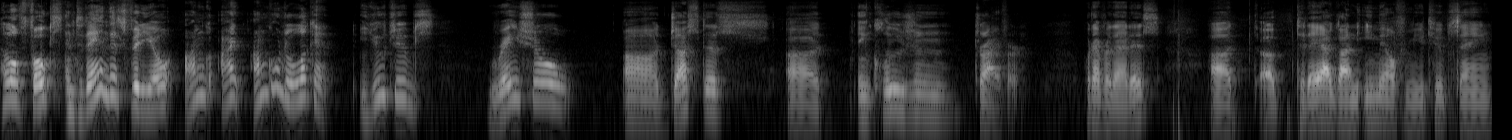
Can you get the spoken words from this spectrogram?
Hello folks, and today in this video, I'm, I, I'm going to look at YouTube's racial uh, justice uh, inclusion driver, whatever that is. Uh, uh, today I got an email from YouTube saying,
